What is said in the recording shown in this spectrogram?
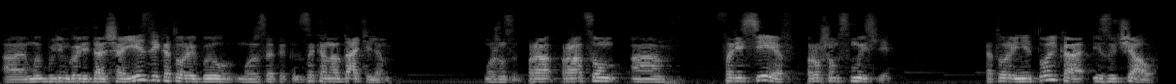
А мы будем говорить дальше о Ездре, который был, можно сказать, законодателем. Можно сказать, про, про отцом а, фарисеев в прошлом смысле, который не только изучал,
